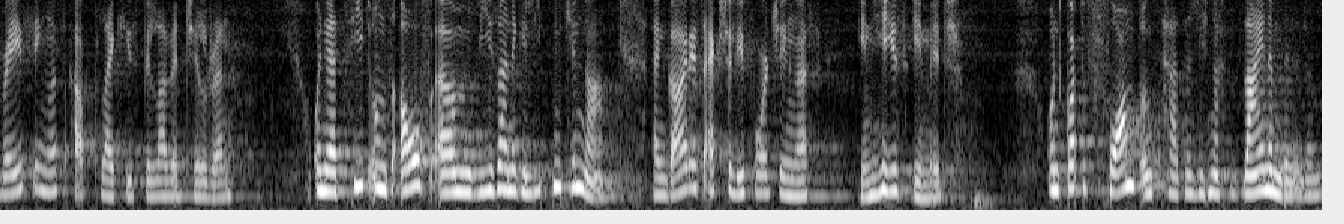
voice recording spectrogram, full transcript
raising us up like His beloved children. Und er zieht uns auf ähm, wie seine geliebten Kinder. And God is actually forging us in His image. Und Gott formt uns tatsächlich nach seinem Bilde.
